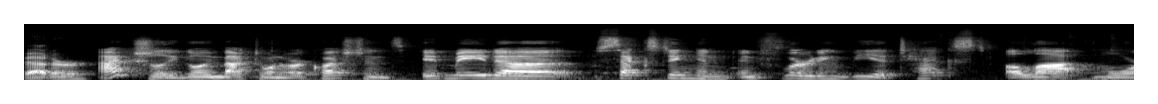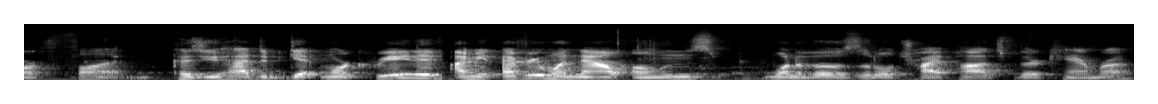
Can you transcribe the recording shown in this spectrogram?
better. Actually, going back to one of our questions, it made uh, sexting and, and flirting via text a lot more fun because you had to get more creative. I mean, everyone now owns one of those little tripods for their camera.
